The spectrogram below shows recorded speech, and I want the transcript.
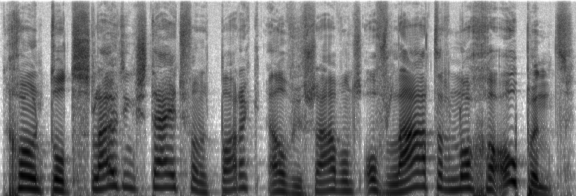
Gewoon tot sluitingstijd van het park, 11 uur 's avonds of later nog geopend.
